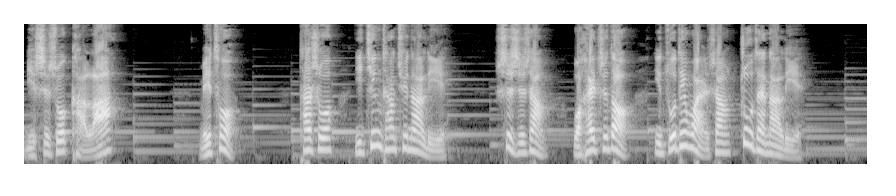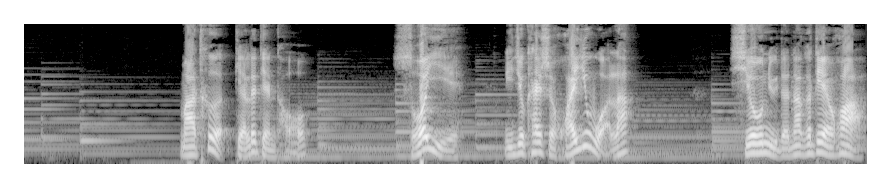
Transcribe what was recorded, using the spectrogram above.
你是说卡拉？没错，他说你经常去那里。事实上，我还知道你昨天晚上住在那里。马特点了点头，所以你就开始怀疑我了。修女的那个电话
